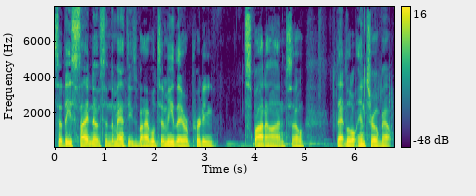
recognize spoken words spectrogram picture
So these side notes in the Matthew's Bible, to me, they were pretty spot on. So that little intro about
